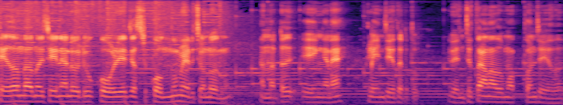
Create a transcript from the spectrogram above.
ചെയ്തത് എന്താണെന്ന് വെച്ച് കഴിഞ്ഞാൽ ഒരു കോഴിയെ ജസ്റ്റ് കൊന്നു മേടിച്ചുകൊണ്ട് വന്നു. എന്നിട്ട് ഇങ്ങനെ ക്ലീൻ ചെയ്തെടുത്തു. രഞ്ജിത്താണ് അത് മൊത്തം ചെയ്തത്.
